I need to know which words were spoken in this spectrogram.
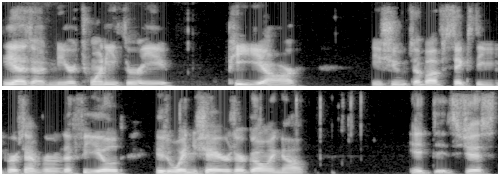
He has a near 23 PER. He shoots above 60% from the field. His win shares are going up. It, it's just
